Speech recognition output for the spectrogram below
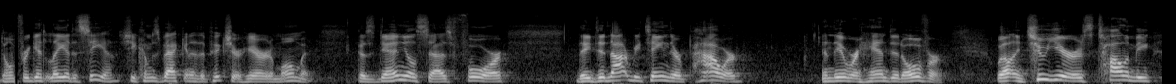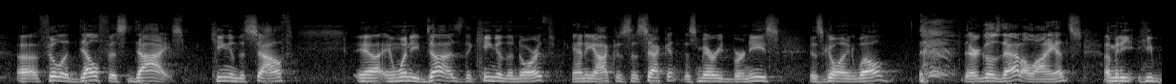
Don't forget Laodicea. She comes back into the picture here in a moment. Because Daniel says, For they did not retain their power, and they were handed over. Well, in two years, Ptolemy uh, Philadelphus dies, king in the south. Uh, and when he does, the king of the north, Antiochus II, this married Bernice, is going, well, there goes that alliance. I mean, he, he,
